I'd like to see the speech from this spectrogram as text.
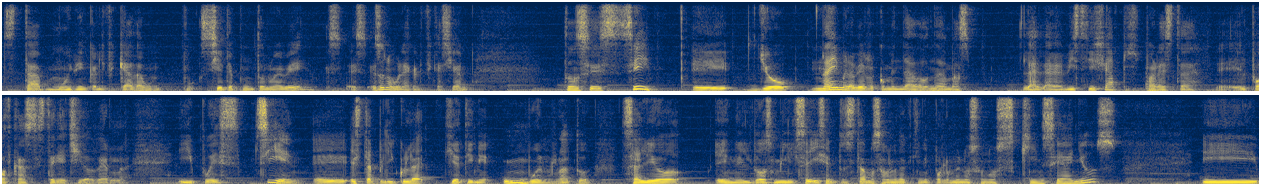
está muy bien calificada, un 7.9, es, es, una buena calificación. Entonces, sí, eh, yo, nadie me lo había recomendado, nada más la, la visto y dije, ah, pues para esta, eh, el podcast estaría chido verla. Y pues sí, eh, esta película ya tiene un buen rato. Salió en el 2006, entonces estamos hablando que tiene por lo menos unos 15 años. Y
